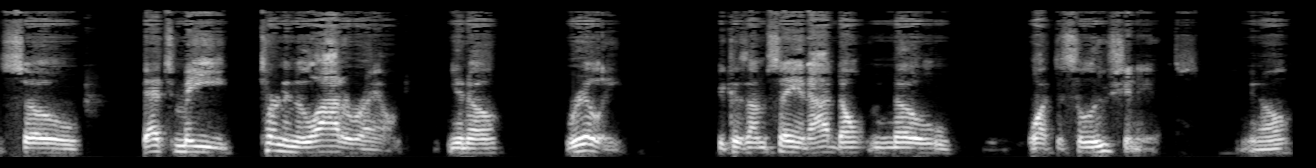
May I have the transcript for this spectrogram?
So that's me turning the light around, you know, really, because I'm saying I don't know what the solution is, you know.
